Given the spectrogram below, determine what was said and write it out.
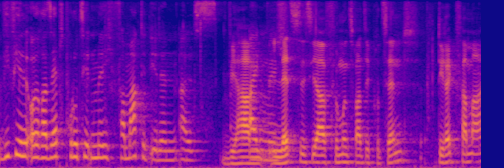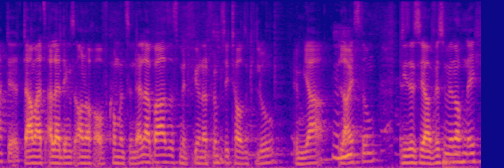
Wie viel eurer selbstproduzierten Milch vermarktet ihr denn als Wir haben Eigenmilch? letztes Jahr 25 Prozent direkt vermarktet, damals allerdings auch noch auf konventioneller Basis mit 450.000 Kilo im Jahr Mhm. Leistung. Dieses Jahr wissen wir noch nicht,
